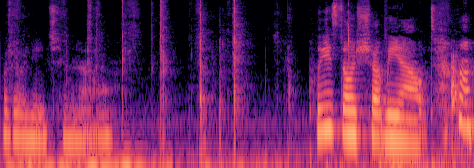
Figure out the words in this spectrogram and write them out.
What do we need to know? Please don't shut me out. I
